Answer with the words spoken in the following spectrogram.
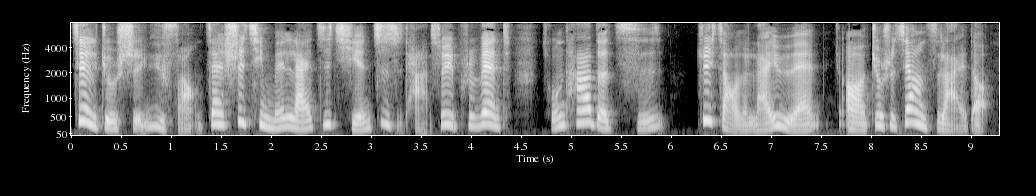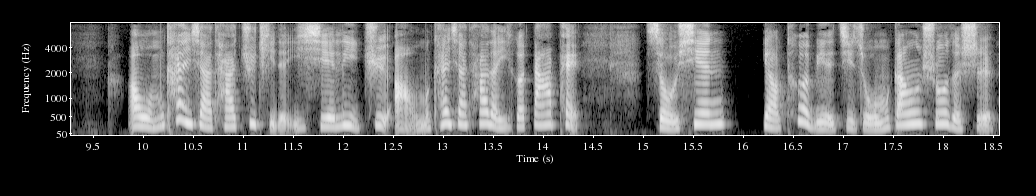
这个就是预防，在事情没来之前制止它。所以 prevent 从它的词最早的来源啊就是这样子来的啊。我们看一下它具体的一些例句啊，我们看一下它的一个搭配。首先要特别记住，我们刚刚说的是。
